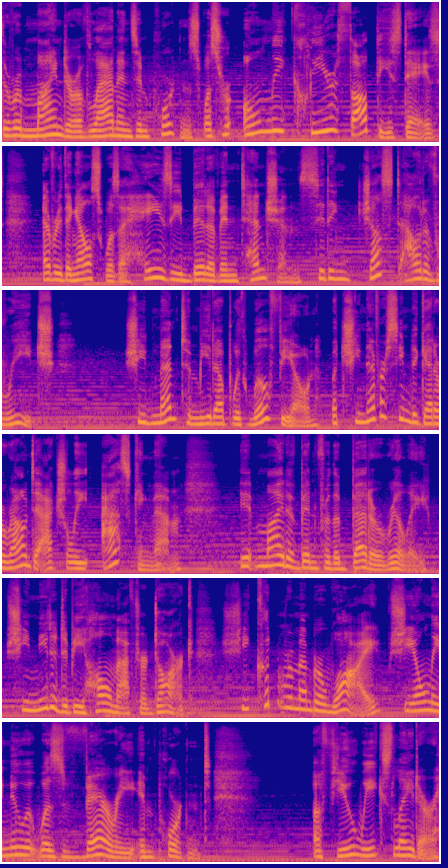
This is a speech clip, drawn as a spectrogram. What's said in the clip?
The reminder of Leanan's importance was her only clear thought these days. Everything else was a hazy bit of intention sitting just out of reach. She'd meant to meet up with Wilfione, but she never seemed to get around to actually asking them. It might have been for the better, really. She needed to be home after dark. She couldn't remember why, she only knew it was very important. A few weeks later,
